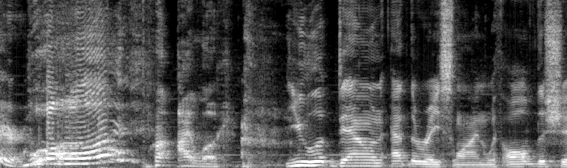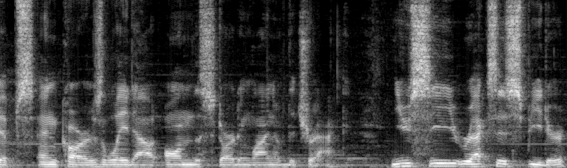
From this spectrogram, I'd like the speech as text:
there. What? I look. You look down at the race line with all the ships and cars laid out on the starting line of the track. You see Rex's speeder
